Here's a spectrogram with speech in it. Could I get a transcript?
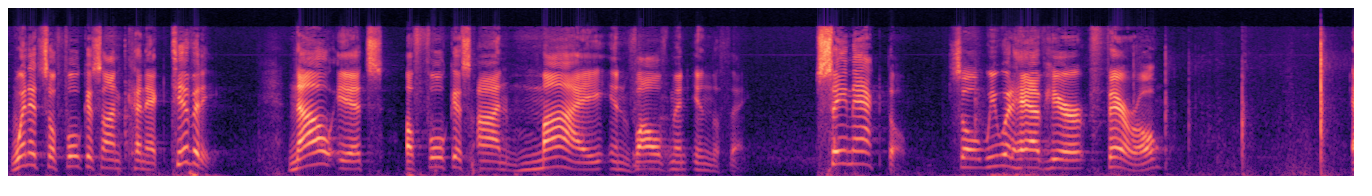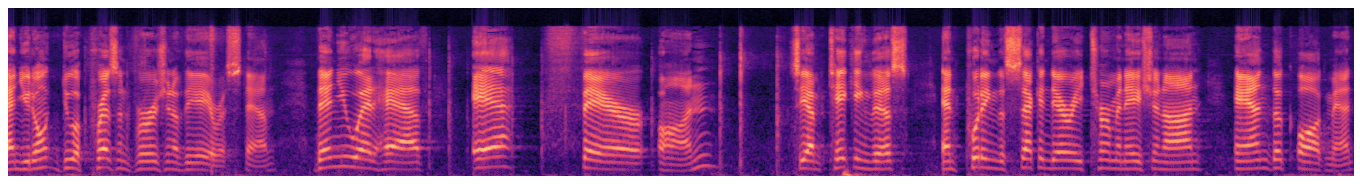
When it's a focus on connectivity, now it's a focus on my involvement in the thing. Same act though. So we would have here phero, and you don't do a present version of the aorist stem. Then you would have Epheron. See, I'm taking this and putting the secondary termination on and the augment.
